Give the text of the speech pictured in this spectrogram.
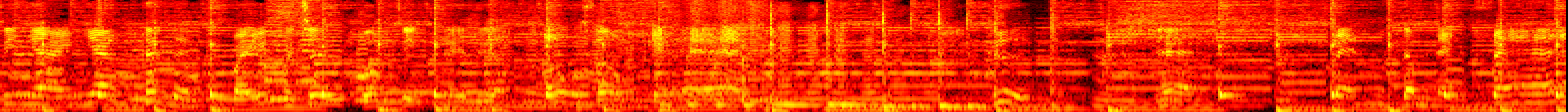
สิใหญ่ยังถ้าเดินไปเผชิญความจริงในเรื่องเอาเศร้าแก่ขึ้นแทนเป็นตำแหน่งแฟน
